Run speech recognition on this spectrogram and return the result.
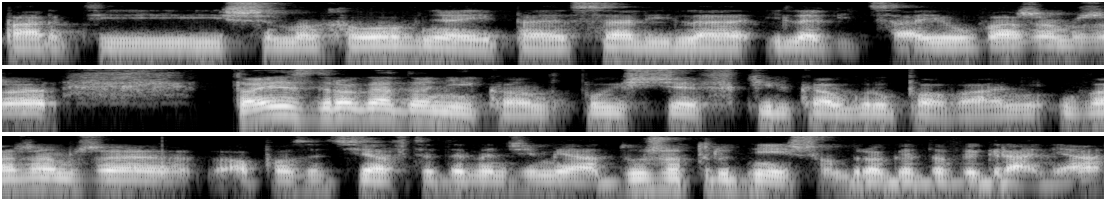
partii, Szymon Hołownia, i PSL, i, Le, i Lewica, i uważam, że to jest droga donikąd, pójście w kilka ugrupowań. Uważam, że opozycja wtedy będzie miała dużo trudniejszą drogę do wygrania.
